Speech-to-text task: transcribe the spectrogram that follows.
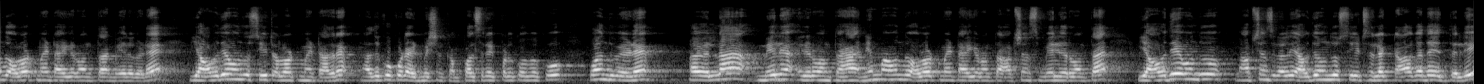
ಒಂದು ಅಲಾಟ್ಮೆಂಟ್ ಆಗಿರುವಂಥ ಮೇಲುಗಡೆ ಯಾವುದೇ ಒಂದು ಸೀಟ್ ಅಲಾಟ್ಮೆಂಟ್ ಆದರೆ ಅದಕ್ಕೂ ಕೂಡ ಅಡ್ಮಿಷನ್ ಕಂಪಲ್ಸರಿಯಾಗಿ ಪಡ್ಕೋಬೇಕು. ಒಂದು ವೇಳೆ ಅವೆಲ್ಲ ಮೇಲೆ ಇರುವಂತಹ, ನಿಮ್ಮ ಒಂದು ಅಲಾಟ್ಮೆಂಟ್ ಆಗಿರುವಂಥ ಆಪ್ಷನ್ಸ್ ಮೇಲೆ ಇರುವಂಥ ಯಾವುದೇ ಒಂದು ಆಪ್ಷನ್ಸ್ಗಳಲ್ಲಿ ಯಾವುದೇ ಒಂದು ಸೀಟ್ ಸೆಲೆಕ್ಟ್ ಆಗದೇ ಇದ್ದಲ್ಲಿ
